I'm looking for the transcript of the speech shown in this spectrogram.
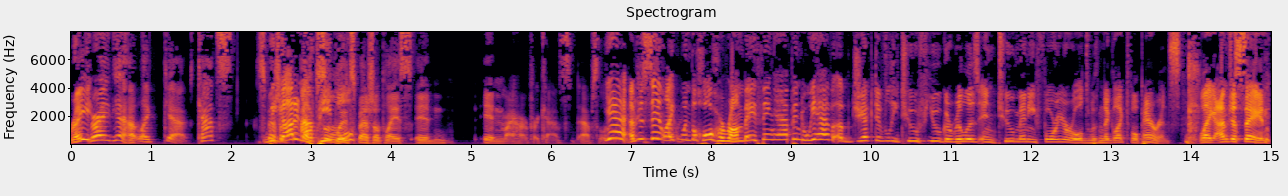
right? Right, yeah, like, yeah, cats. We Special, got enough people. special place in, in my heart for cats. Absolutely. Yeah, I'm just saying, like, when the whole Harambe thing happened, we have objectively too few gorillas and too many four-year-olds with neglectful parents. Like, I'm just saying,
